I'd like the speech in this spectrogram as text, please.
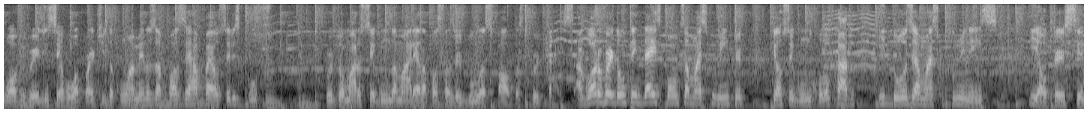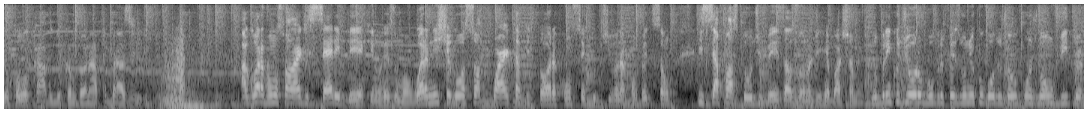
o Alviverde encerrou a partida com um a menos após Zé Rafael ser expulso por tomar o segundo amarelo após fazer duas faltas por trás. Agora o Verdão tem 10 pontos a mais que o Inter, que é o segundo colocado, e 12 a mais que o Fluminense, que é o terceiro colocado do Campeonato Brasileiro. Agora vamos falar de Série B aqui no resumão. O Guarani chegou à sua quarta vitória consecutiva na competição e se afastou de vez da zona de rebaixamento. No brinco de ouro, o Bugre fez o único gol do jogo com João Vitor,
